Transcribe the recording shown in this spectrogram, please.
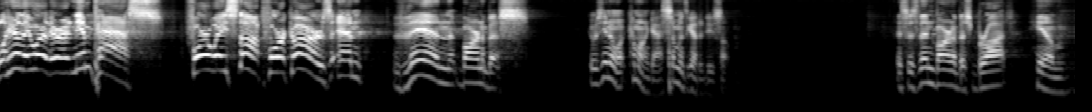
Well, here they were. They're at an impasse. Four way stop, four cars. And then Barnabas goes, you know what? Come on, guys. Someone's got to do something. It says, then Barnabas brought him,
